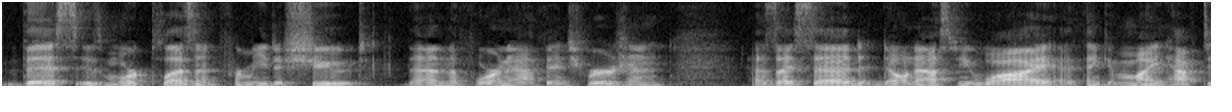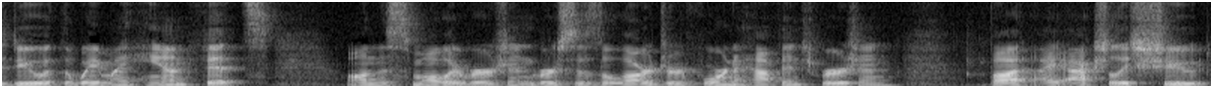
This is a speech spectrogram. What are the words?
this is more pleasant for me to shoot than the four and a half inch version. As I said, don't ask me why. I think it might have to do with the way my hand fits on the smaller version versus the larger four and a half inch version, but I actually shoot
